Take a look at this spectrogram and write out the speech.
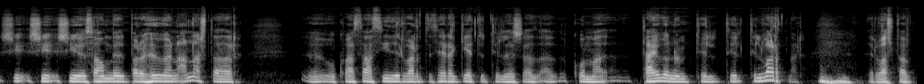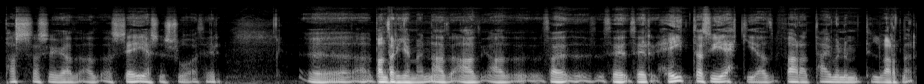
séu sí, sí, þá með bara hugan annar staðar og hvað það þýðir varði þeirra getur til þess að, að koma Tæfanum til, til, til varnar. Mm -hmm. Þeir eru alltaf að passa sig að segja sem svo að þeir Uh, bandaríkjumenn að, að, að það, þeir, þeir heita því ekki að fara tæfunum til varnar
